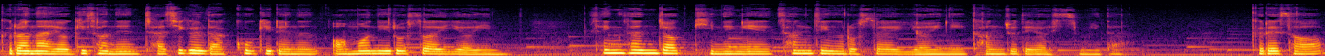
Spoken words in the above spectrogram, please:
그러나 여기서는 자식을 낳고 기르는 어머니로서의 여인, 생산적 기능의 상징으로서의 여인이 강조되어 있습니다. 그래서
